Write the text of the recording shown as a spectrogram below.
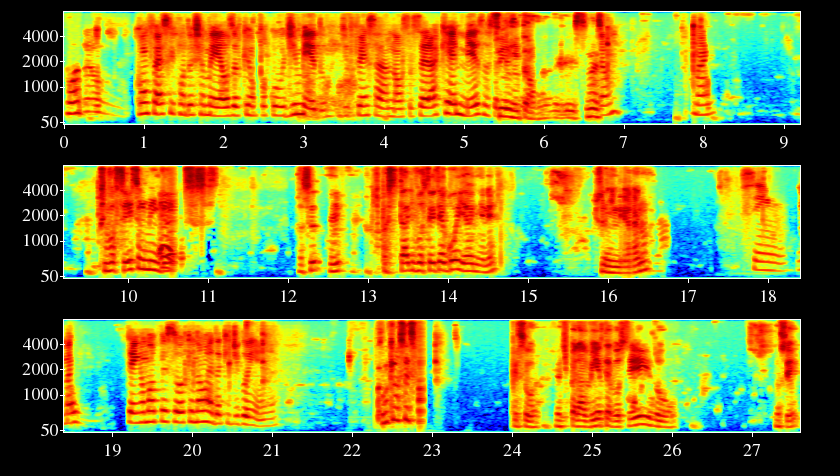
Quando eu confesso que quando eu chamei elas, eu fiquei um pouco de medo de pensar, nossa, será que é mesmo essa Sim, pessoa? então. É isso mesmo. Então, mas Se vocês, se eu não me engano. você- tipo, a cidade de vocês é Goiânia, né? Se eu não me engano. sim, mas tem uma pessoa que não é daqui de Goiânia. Como que vocês falam? Pessoa? Tipo, ela vem até vocês ou. Não sei.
